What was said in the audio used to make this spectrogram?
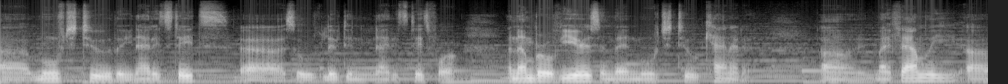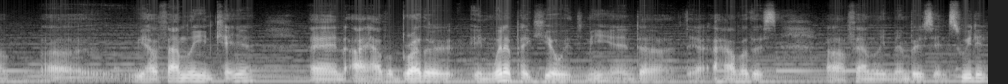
Uh, moved to the United States, uh, so we've lived in the United States for a number of years, and then moved to Canada. Uh, my family, we have family in Kenya, and I have a brother in Winnipeg here with me, and uh, I have others, uh, family members in Sweden.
